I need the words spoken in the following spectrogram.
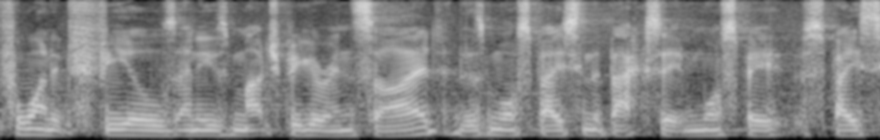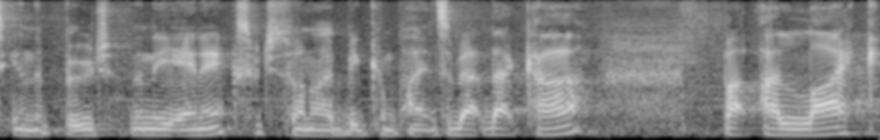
for one, it feels and is much bigger inside. There's more space in the back seat and more spa- space in the boot than the NX, which is one of my big complaints about that car. But I like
